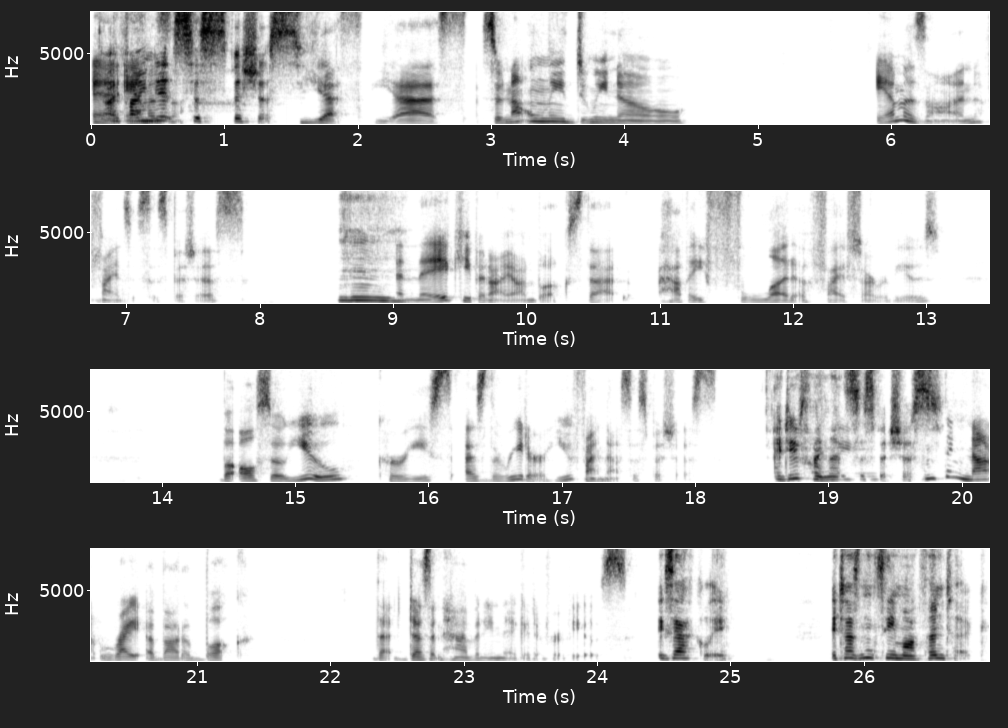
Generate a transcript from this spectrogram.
And I find it suspicious. Yes, yes. So not only do we know Amazon finds it suspicious, Mm. and they keep an eye on books that have a flood of five star reviews, but also you, Charis, as the reader, you find that suspicious. I do find that suspicious. Something not right about a book that doesn't have any negative reviews. Exactly. It doesn't seem authentic.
